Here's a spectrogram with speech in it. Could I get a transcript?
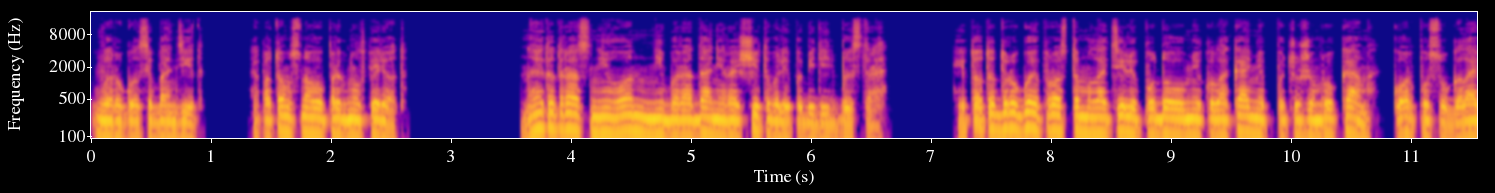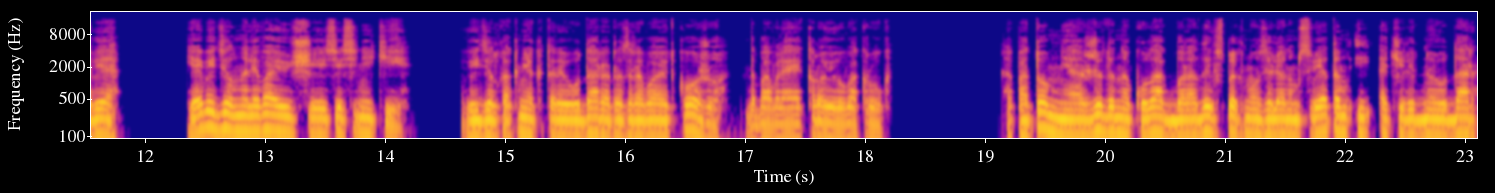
выругался бандит, а потом снова прыгнул вперед. На этот раз ни он, ни Борода не рассчитывали победить быстро. И тот, и другой просто молотили пудовыми кулаками по чужим рукам, корпусу, голове. Я видел наливающиеся синяки, видел, как некоторые удары разрывают кожу, добавляя крови вокруг. А потом неожиданно кулак Бороды вспыхнул зеленым светом, и очередной удар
